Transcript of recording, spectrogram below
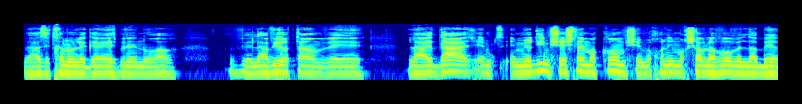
ואז התחלנו לגייס בני נוער, ולהביא אותם, ולדעת, הם, הם יודעים שיש להם מקום שהם יכולים עכשיו לבוא ולדבר.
